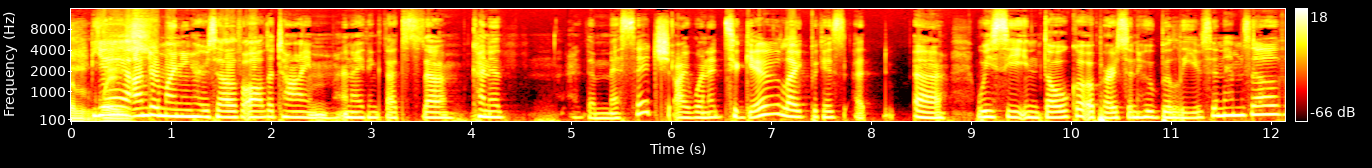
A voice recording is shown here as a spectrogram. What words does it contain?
some Mm. yeah ways. undermining herself all the time and i think that's the kind of the message i wanted to give like because uh, uh, we see in Toko a person who believes in himself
